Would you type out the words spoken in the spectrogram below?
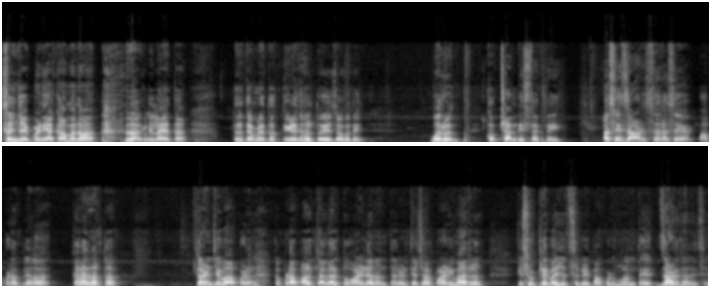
संजय पण या कामाला लागलेला आहे आता. तर त्यामुळे तो तीळ घालतो याच्यामध्ये. वरून खूप छान दिसतात ते. असे जाडसर असे पापड आपल्याला करायला लागतात. कारण जेव्हा आपण कपडा पालथा घालतो वाळल्यानंतर आणि त्याच्यावर पाणी मारलं की सुटले पाहिजेत सगळे पापड म्हणून ते जाड घालायचे.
